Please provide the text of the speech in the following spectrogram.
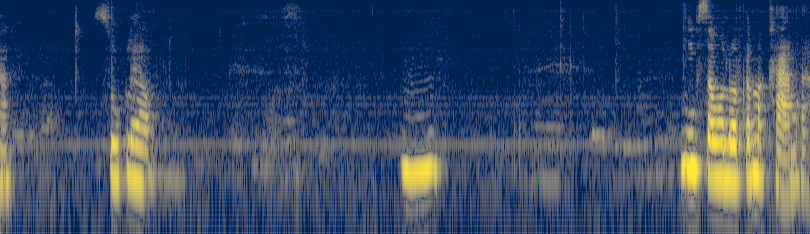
นะสุกแล้วนี่สวรสกับมะขามค่ะ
